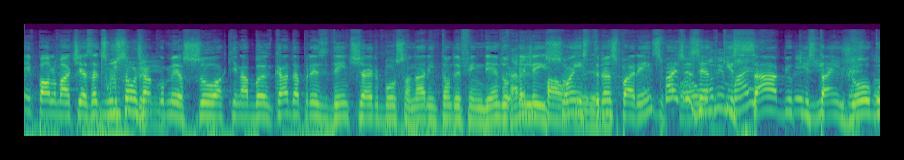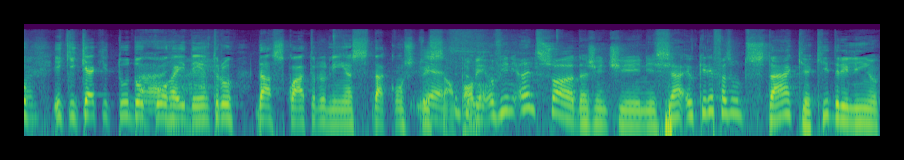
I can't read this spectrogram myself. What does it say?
Aí, Paulo Matias. A discussão já começou aqui na bancada. Presidente Jair Bolsonaro, então, defendendo Cara de eleições pau transparentes, mas É o dizendo que sabe o que está em jogo e que quer que tudo ocorra aí dentro das quatro linhas da Constituição. Muito Paulo. bem. Vini, antes só da gente iniciar, eu queria fazer um destaque aqui, Drilinho.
